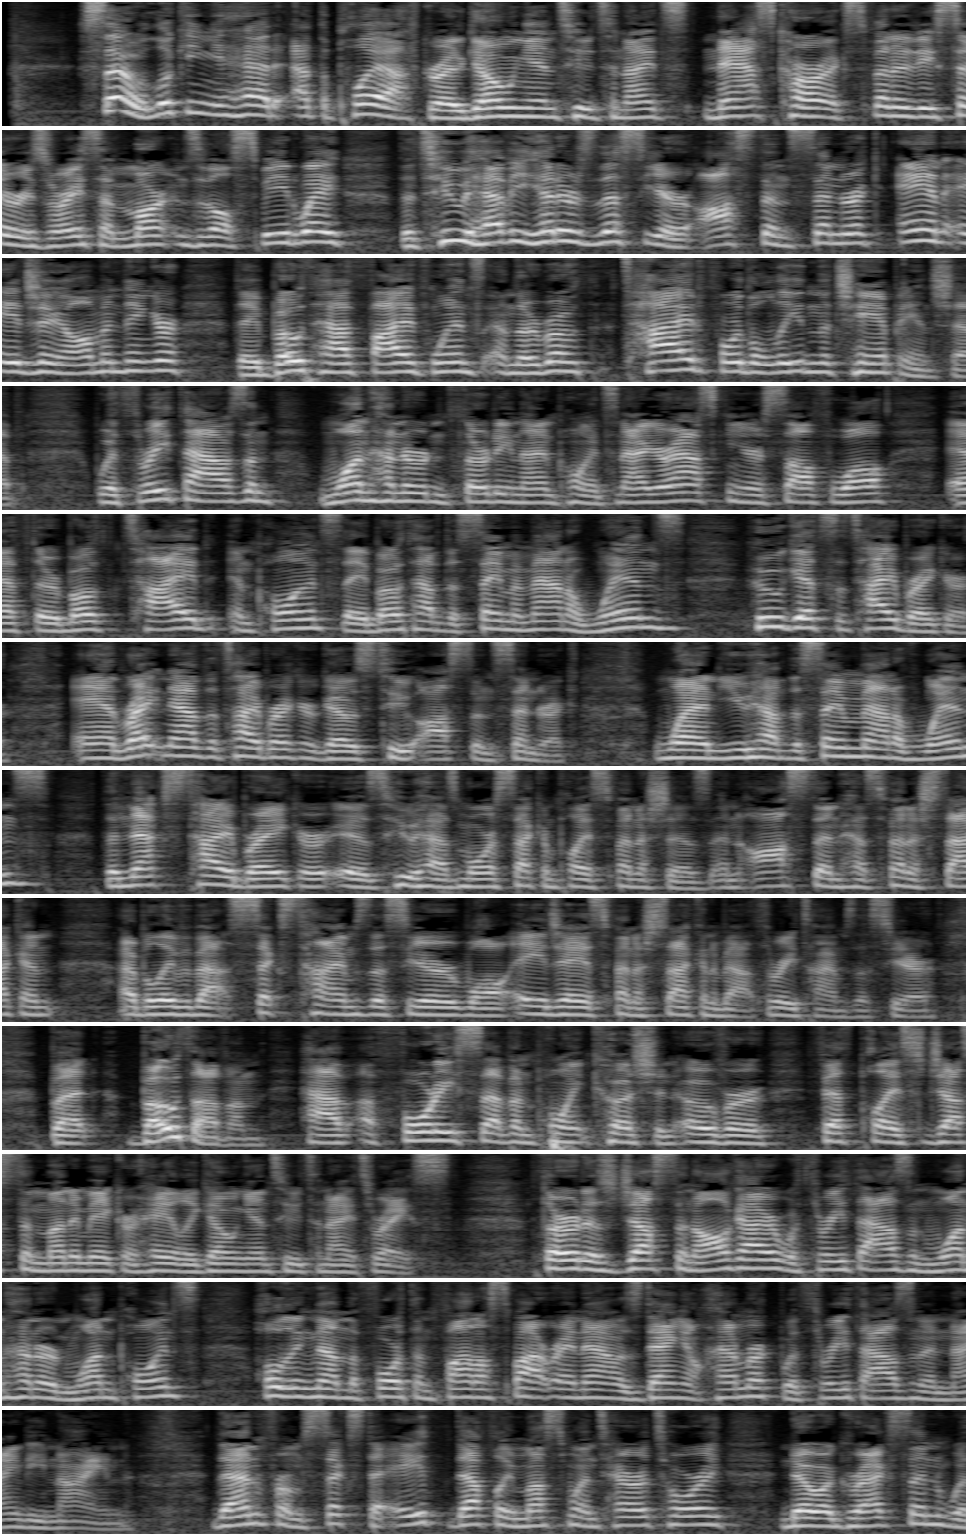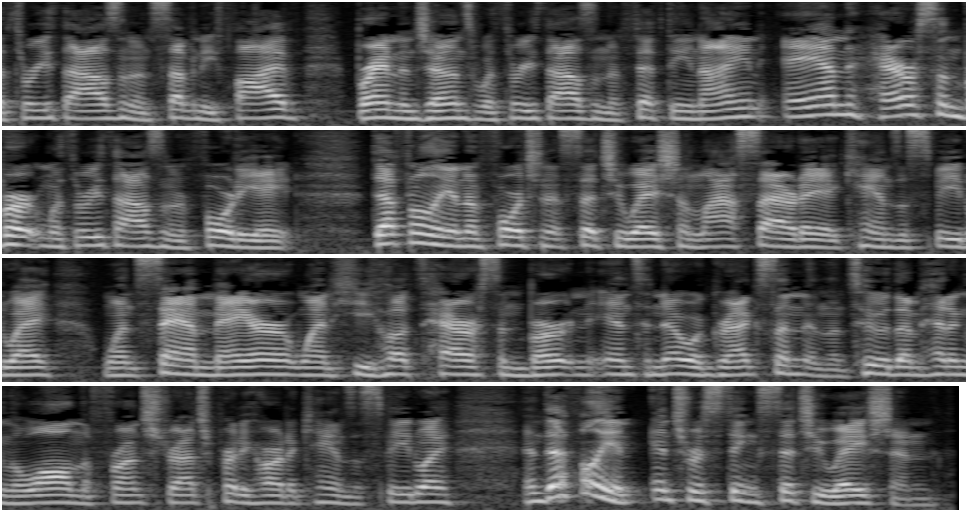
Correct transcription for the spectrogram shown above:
So, looking ahead at the playoff grid going into tonight's NASCAR Xfinity Series race at Martinsville Speedway, the two heavy hitters this year, Austin Cindric and AJ Allmendinger, they both have five wins and they're both tied for the lead in the championship with 3,139 points. Now, you're asking yourself, well, if they're both tied in points, they both have the same amount of wins, who gets the tiebreaker? And right now, the tiebreaker goes to Austin Cindric. When you have the same amount of wins, the next tiebreaker is who has more second place finishes. And Austin has finished second, I believe, about six times this year, while AJ has finished second about three times this year. But both of them have a 47 point cushion over fifth place Justin Moneymaker Haley going into tonight's race. Third is Justin Allgaier with 3,101 points. Holding down the fourth and final spot right now is Daniel Hemric with 3,099. Then from sixth to eighth, definitely must win territory. Noah Gragson with 3,075, Brandon Jones with 3,059, and Harrison Burton with 3,048. Definitely an unfortunate situation last Saturday at Kansas Speedway when Sam Mayer, when he hooked Harrison Burton into Noah Gragson and the two of them hitting the wall in the front stretch pretty hard at Kansas Speedway. And definitely an interesting situation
